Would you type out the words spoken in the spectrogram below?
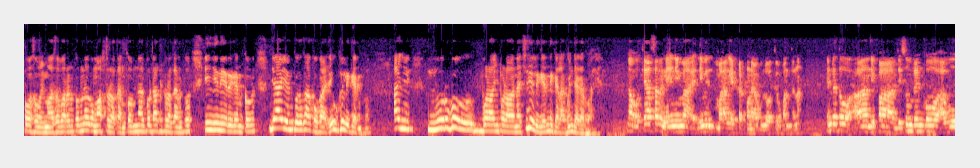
o so ma sabaran ko na ko master kan ko na ko doctor kan ko engineer kan ko jai unko ka ko kaji ukil kan ko ai मुर्गो बड़ा पड़ा ना चीज़ लगे निकला कौन जगह बाय ना ने एटकटोने abu lo teo bantana ende to nipa disum ren ko abu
